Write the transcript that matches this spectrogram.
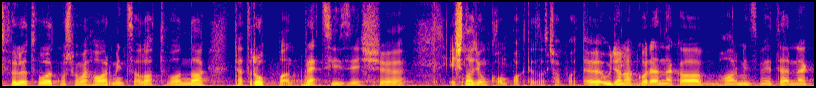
fölött volt, most már 30 alatt vannak, tehát roppant precíz és, és nagyon kompakt ez a csapat. Ugyanakkor ennek a 30 méternek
